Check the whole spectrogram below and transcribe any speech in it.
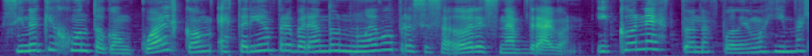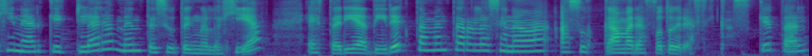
sino que junto con Qualcomm estarían preparando un nuevo procesador Snapdragon. Y con esto nos podemos imaginar que claramente su tecnología estaría directamente relacionada a sus cámaras fotográficas. ¿Qué tal?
